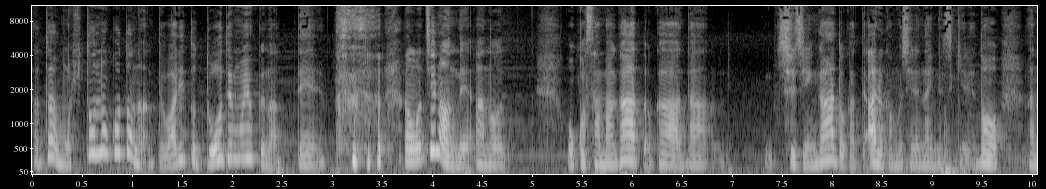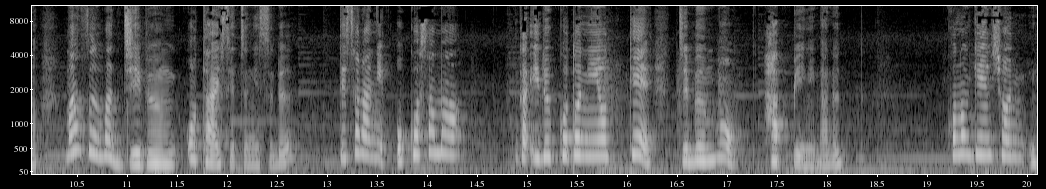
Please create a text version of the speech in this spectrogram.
例えばもう人のことなんて割とどうでもよくなって もちろんねあのお子様がとかだ主人がとかってあるかもしれないんですけれどあのまずは自分を大切にする。でさらにお子様がいることによって自分もハッピーになる。この現象に伝わ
